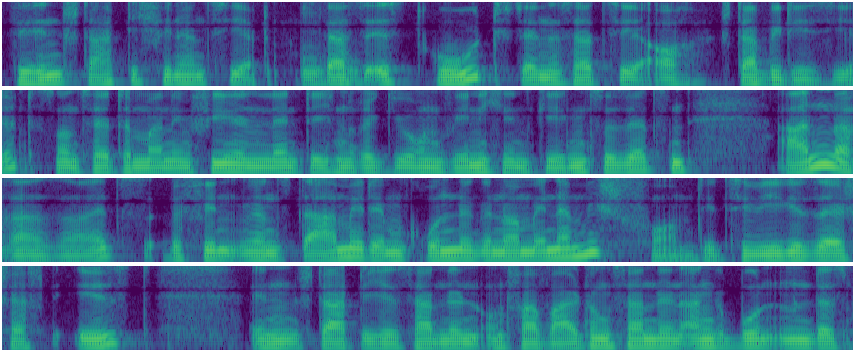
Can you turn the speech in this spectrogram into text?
Sie sind staatlich finanziert. Mhm. Das ist gut, denn es hat sie auch stabilisiert. Sonst hätte man in vielen ländlichen Regionen wenig entgegenzusetzen. Andererseits befinden wir uns damit im Grunde genommen in der Mischform. Die Zivilgesellschaft ist in staatliches Handeln und Verwaltungshandeln angebunden. Und das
